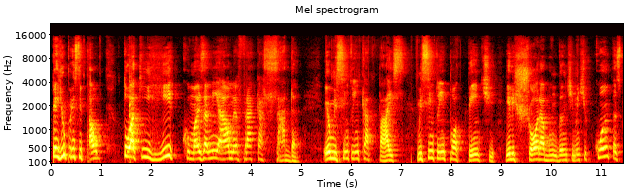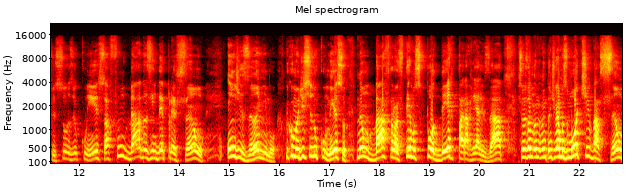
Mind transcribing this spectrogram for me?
perdi o principal, estou aqui rico, mas a minha alma é fracassada. Eu me sinto incapaz, me sinto impotente. Ele chora abundantemente. Quantas pessoas eu conheço afundadas em depressão, em desânimo. Porque, como eu disse no começo, não basta nós termos poder para realizar, se nós não tivermos motivação,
